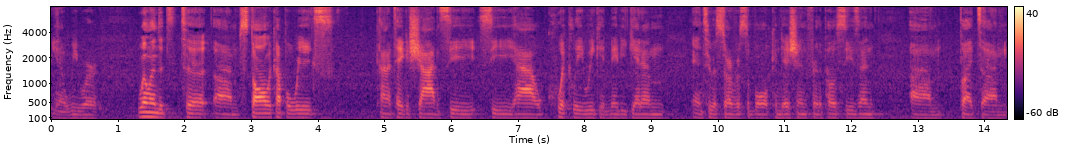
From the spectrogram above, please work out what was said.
you know, we were willing to to um, stall a couple weeks, kind of take a shot and see see how quickly we could maybe get him into a serviceable condition for the postseason. Um, but um,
